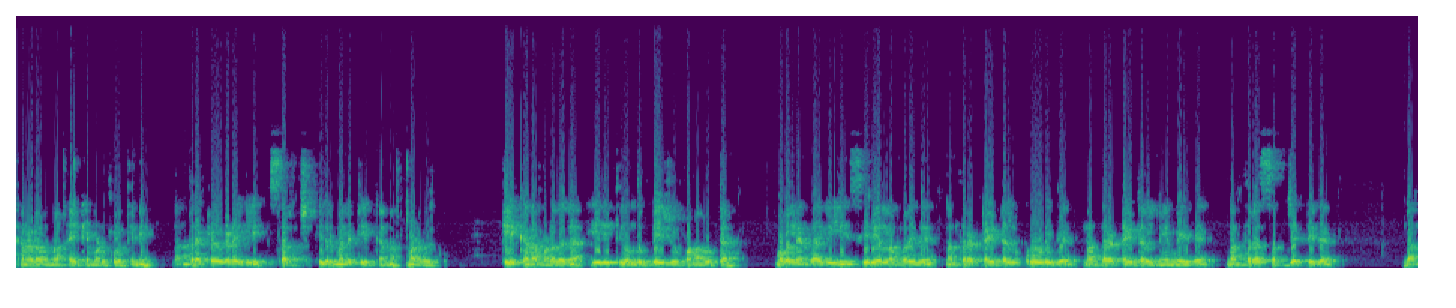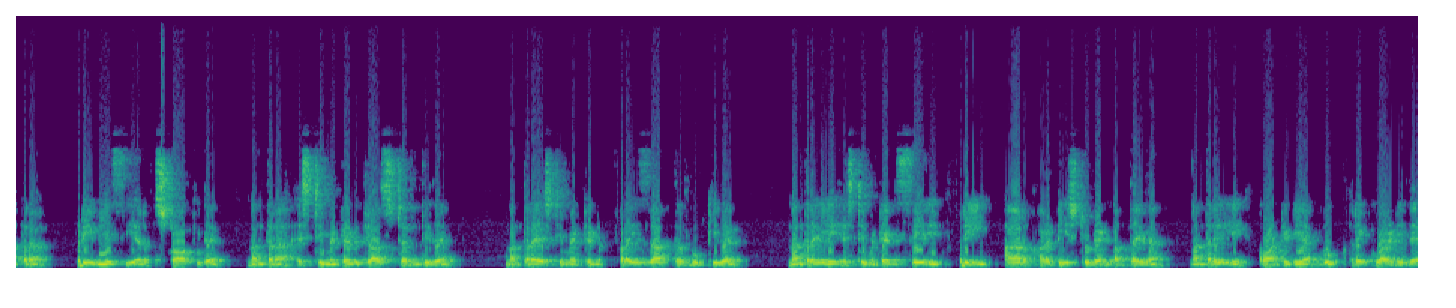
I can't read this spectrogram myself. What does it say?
ಕನ್ನಡವನ್ನ ಆಯ್ಕೆ ಮಾಡ್ಕೊಳ್ತೀನಿ. ನಂತರ ಕೆಳಗಡೆ ಇಲ್ಲಿ ಸರ್ಚ್ ಇದ್ರ ಮೇಲೆ ಕ್ಲಿಕ್ ಅನ್ನ ಮಾಡಬೇಕು. ಕ್ಲಿಕ್ ಅನ್ನ ಮಾಡಿದಾಗ ಈ ರೀತಿ ಒಂದು ಪೇಜ್ ಓಪನ್ ಆಗುತ್ತೆ. ಮೊದಲನೇದಾಗಿ ಇಲ್ಲಿ ಸೀರಿಯಲ್ ನಂಬರ್ ಇದೆ, ನಂತರ ಟೈಟಲ್ ಕೋಡ್ ಇದೆ, ನಂತರ ಟೈಟಲ್ ನೇಮ್ ಇದೆ, ನಂತರ ಸಬ್ಜೆಕ್ಟ್ ಇದೆ, ನಂತರ ಪ್ರೀವಿಯಸ್ ಇಯರ್ ಸ್ಟಾಕ್ ಇದೆ, ನಂತರ ಎಸ್ಟಿಮೇಟೆಡ್ ಕ್ಲಾಸ್ ಸ್ಟ್ರೆಂತ್ ಇದೆ, ನಂತರ estimated price of the book ಇದೆ ನಂತರ ಇಲ್ಲಿ estimated sale free R R T student ಅಂತ ಇದೆ. ನಂತರ ಇಲ್ಲಿ ಕ್ವಾಂಟಿಟಿ ಆಫ್ ಬುಕ್ ರಿಕ್ವೈರ್ಡ್ ಇದೆ.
